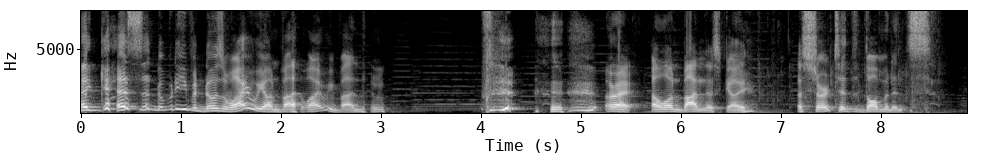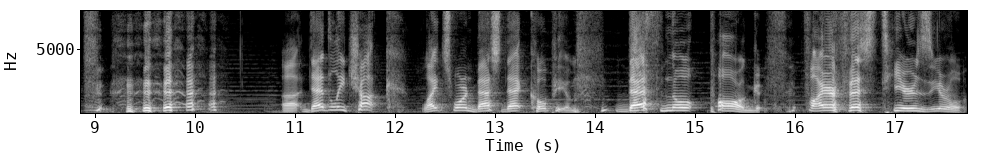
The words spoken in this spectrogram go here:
I guess, and nobody even knows why we unban why we banned him. Alright, I'll unban this guy. Asserted dominance. uh, Deadly Chuck. Lightsworn Best Deck Copium. Death Note Pog. Fire Fist Tier 0.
